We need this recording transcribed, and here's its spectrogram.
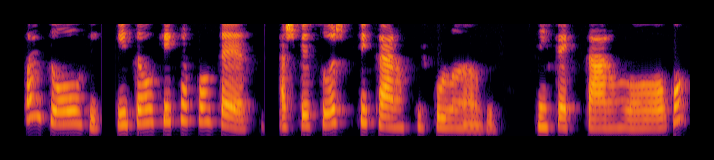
mas houve. Então o que que acontece? As pessoas que ficaram circulando se infectaram logo,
